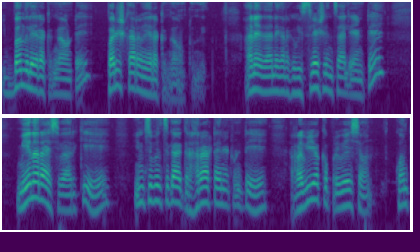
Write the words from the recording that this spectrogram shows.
ఇబ్బందులు ఏ రకంగా ఉంటాయి? పరిష్కారం ఏ రకంగా ఉంటుంది? అనే దాన్ని కనుక విశ్లేషించాలి అంటే మీనరాశి వారికి ఇంచుమించుగా గ్రహరాట్ అయినటువంటి రవి యొక్క ప్రవేశం కొంత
